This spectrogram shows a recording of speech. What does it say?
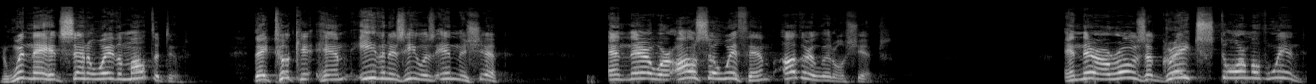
And when they had sent away the multitude, they took him even as he was in the ship. And there were also with him other little ships. And there arose a great storm of wind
